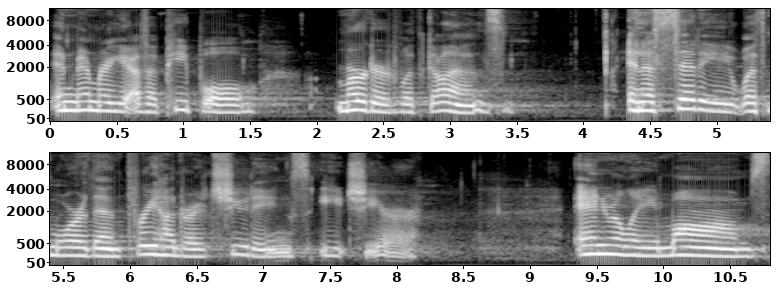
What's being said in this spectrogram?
in memory of a people murdered with guns in a city with more than 300 shootings each year. Annually, moms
